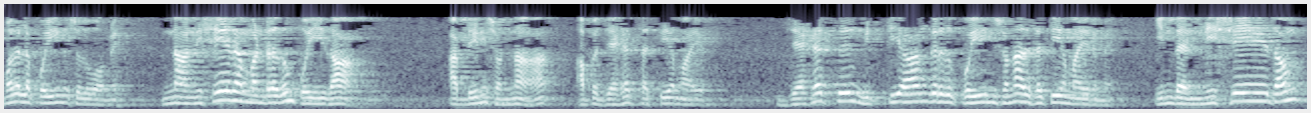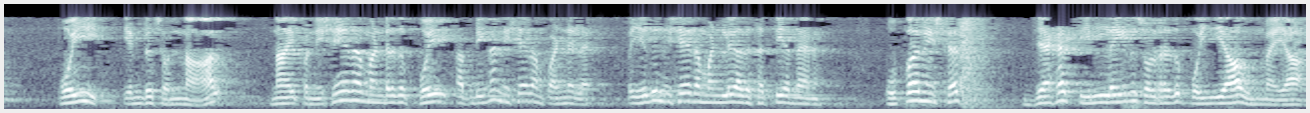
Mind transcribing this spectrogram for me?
முதல்ல பொய்ன்னு சொல்லுவோமே. நான் நிஷேதம் பண்றதும் பொய் தான் அப்படின்னு சொன்னா அப்ப ஜெகத் சத்தியமாயிரும். ஜெகத்து மித்தியாங்கிறது பொய்ன்னு சொன்னா அது சத்தியமாயிருமே. இந்த நிஷேதம் பொய் என்று சொன்னால் நான் இப்ப நிஷேதம் பண்றது பொய் அப்படின்னா நிஷேதம் பண்ணல. இப்ப எது நிஷேதம் பண்ணலையோ அது சத்தியம் தானே உபனிஷத் ஜெகத் இல்லைன்னு சொல்றது பொய்யா உண்மையா?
